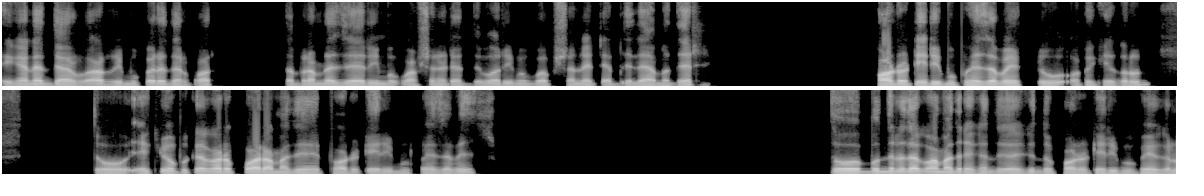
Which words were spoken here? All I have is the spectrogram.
এখানে দেওয়ার পর রিমুভ করে দেওয়ার পর, তারপর আমরা যে রিমুভ অপশনে ট্যাপ দেবো রিমুভ অপশনে ট্যাপ দিলে আমাদের ফটোটি রিমুভ হয়ে যাবে। একটু অপেক্ষা করুন। তো একটু অপেক্ষা করার পর আমাদের ফটোটি রিমুভ হয়ে যাবে। তো বন্ধুরা দেখো, আমাদের এখান থেকে কিন্তু ফটোটি রিমুভ হয়ে গেল।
